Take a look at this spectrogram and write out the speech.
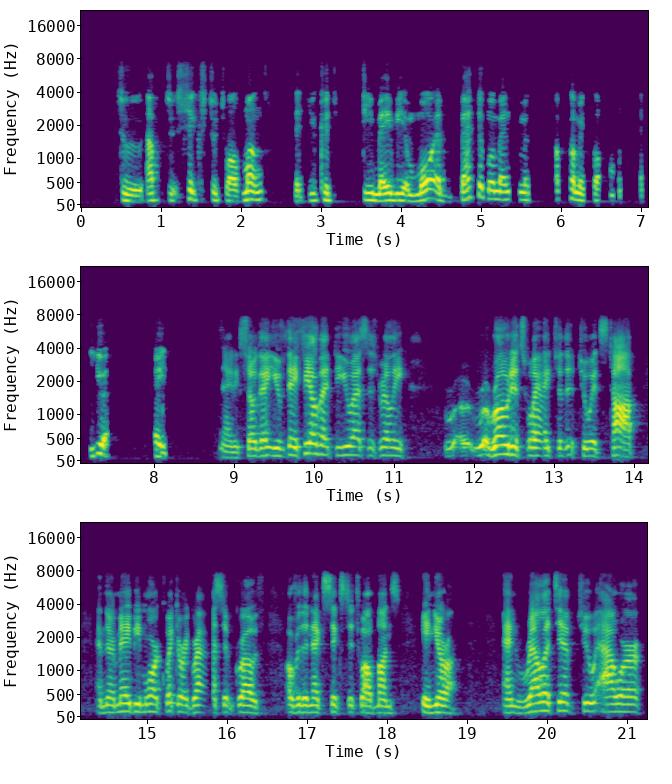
to up to six to 12 months that you could see maybe a more, a better momentum in upcoming 12 months in the US. So that you they feel that the U.S. has really rode its way to the to its top, and there may be more quicker, aggressive growth over the next six to twelve months in Europe. And relative to our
